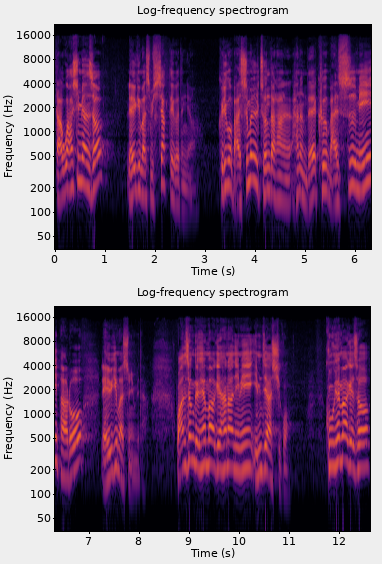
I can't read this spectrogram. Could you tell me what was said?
라고 하시면서 레위기 말씀이 시작되거든요. 그리고 말씀을 전달하는데 그 말씀이 바로 레위기 말씀입니다. 완성된 회막에 하나님이 임재하시고 그 회막에서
